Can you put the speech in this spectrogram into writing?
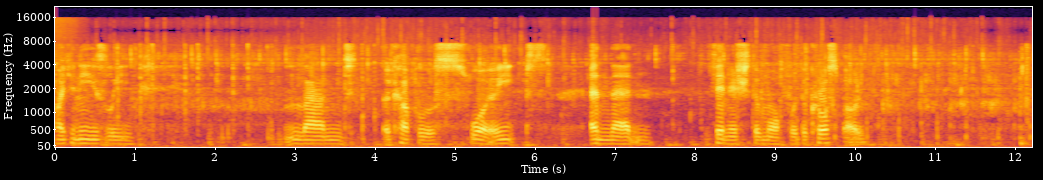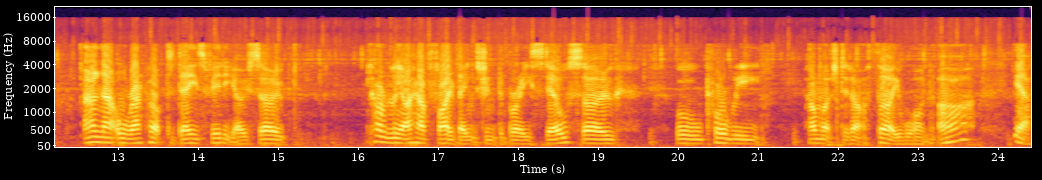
I can easily land a couple of swipes and then finish them off with the crossbow. And that will wrap up today's video. So currently I have 5 ancient debris still, so we'll probably how much did I 31 ah yeah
